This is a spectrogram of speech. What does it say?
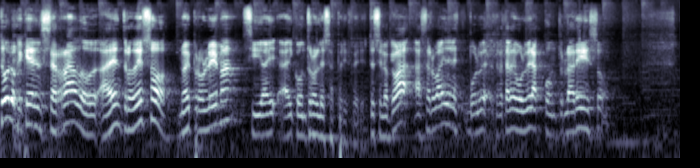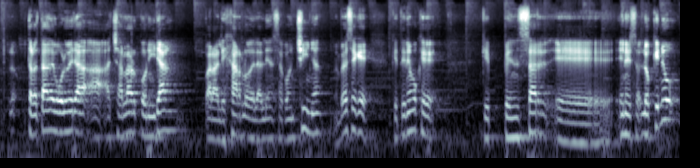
todo lo que quede encerrado adentro de eso, no hay problema si hay, control de esas periferias. Entonces, lo que va a hacer Biden es tratar de volver a controlar eso, tratar de volver a, charlar con Irán para alejarlo de la alianza con China. Me parece que, que tenemos que, que pensar eh, en eso. Lo que no,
